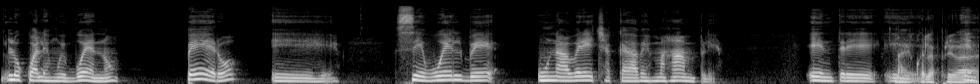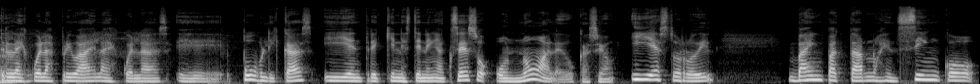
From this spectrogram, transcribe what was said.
lo cual es muy bueno, pero eh, se vuelve una brecha cada vez más amplia entre, las eh, escuelas privadas. entre las escuelas privadas y las escuelas públicas y entre quienes tienen acceso o no a la educación. Y esto, Rodil, va a impactarnos en cinco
